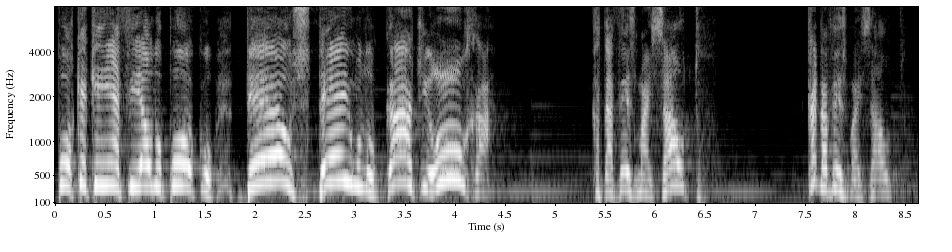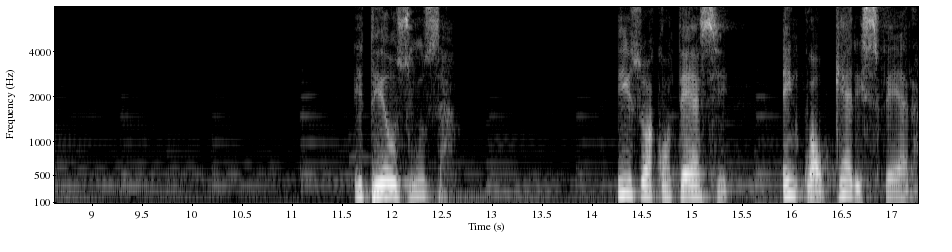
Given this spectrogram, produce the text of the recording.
Porque quem é fiel no pouco, Deus tem um lugar de honra cada vez mais alto. Cada vez mais alto. E Deus usa. Isso acontece em qualquer esfera.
